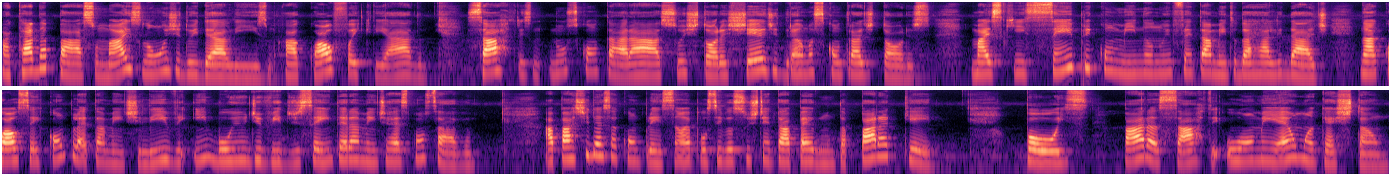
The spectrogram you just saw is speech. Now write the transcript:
a cada passo mais longe do idealismo a qual foi criado, Sartre nos contará a sua história cheia de dramas contraditórios, mas que sempre culminam no enfrentamento da realidade, na qual ser completamente livre imbui o indivíduo de ser inteiramente responsável. A partir dessa compreensão é possível sustentar a pergunta: para quê? Pois, para Sartre, o homem é uma questão.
